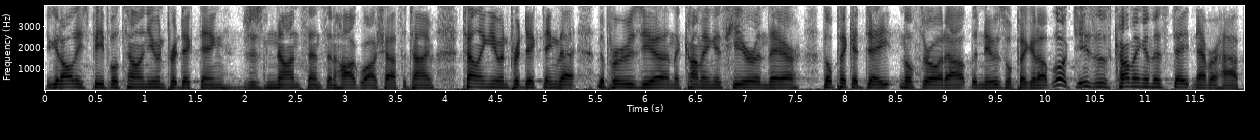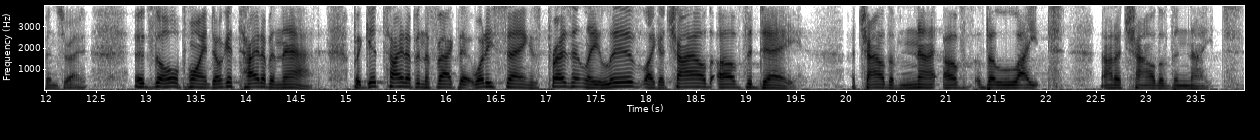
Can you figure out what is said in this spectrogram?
You get all these people telling you and predicting, just nonsense and hogwash half the time, telling you and predicting that the parousia and the coming is here and there. They'll pick a date and they'll throw it out. The news will pick it up. Look, Jesus is coming and this date never happens, right? It's the whole point. Don't get tied up in that. But get tied up in the fact that what he's saying is presently live like a child of the day, a child of, of the light not a child of the night.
